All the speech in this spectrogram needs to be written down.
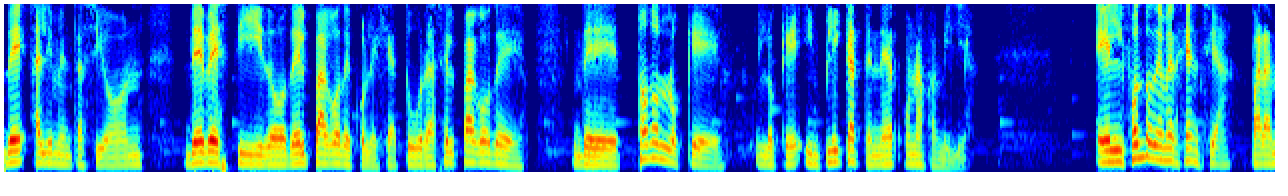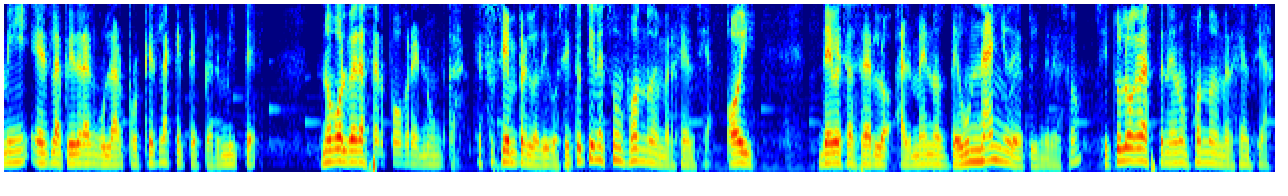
de alimentación, de vestido, del pago de colegiaturas, el pago de, de todo lo que lo que implica tener una familia. El fondo de emergencia para mí es la piedra angular porque es la que te permite no volver a ser pobre nunca. Eso siempre lo digo. Si tú tienes un fondo de emergencia, hoy debes hacerlo al menos de un año de tu ingreso. Si tú logras tener un fondo de emergencia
